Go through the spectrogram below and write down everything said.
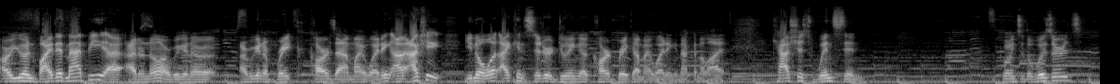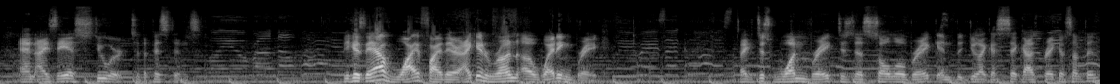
Are you invited, Mappy? I, I don't know. Are we gonna are we gonna break cards at my wedding? I, actually, you know what? I consider doing a card break at my wedding. Not gonna lie. Cassius Winston going to the Wizards, and Isaiah Stewart to the Pistons. Because they have Wi-Fi there, I can run a wedding break. Like just one break, just a solo break, and do like a sick ass break of something.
